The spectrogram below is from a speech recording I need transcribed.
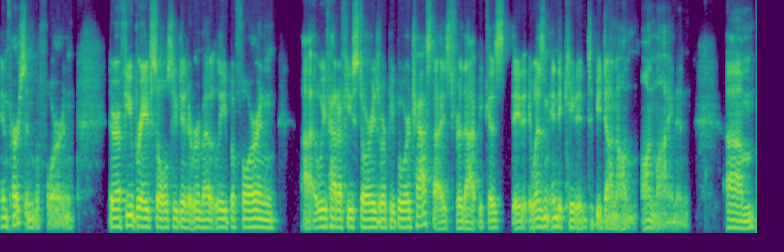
in person before. And there are a few brave souls who did it remotely before. And uh, we've had a few stories where people were chastised for that because they, it wasn't indicated to be done on online. And, um,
